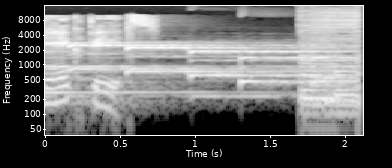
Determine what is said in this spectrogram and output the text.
Jake Beats.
